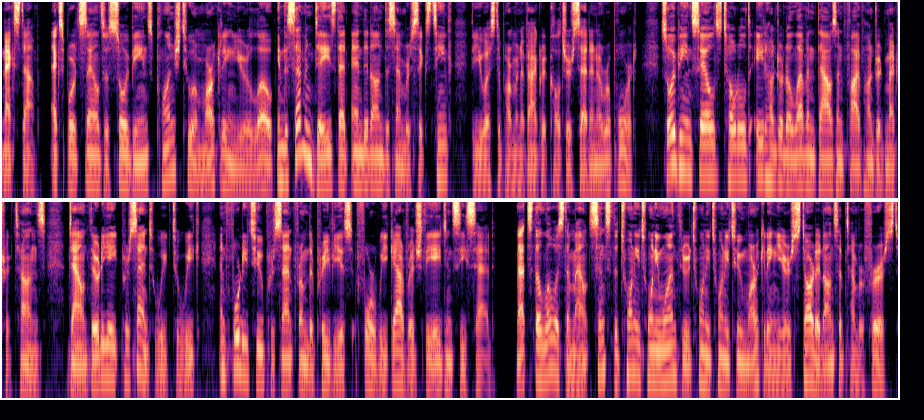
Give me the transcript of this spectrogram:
Next up, export sales of soybeans plunged to a marketing year low in the seven days that ended on December 16th, the U.S. Department of Agriculture said in a report. Soybean sales totaled 811,500 metric tons, down 38% week to week and 42% from the previous four week average, the agency said. That's the lowest amount since the 2021 through 2022 marketing year started on September 1st.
